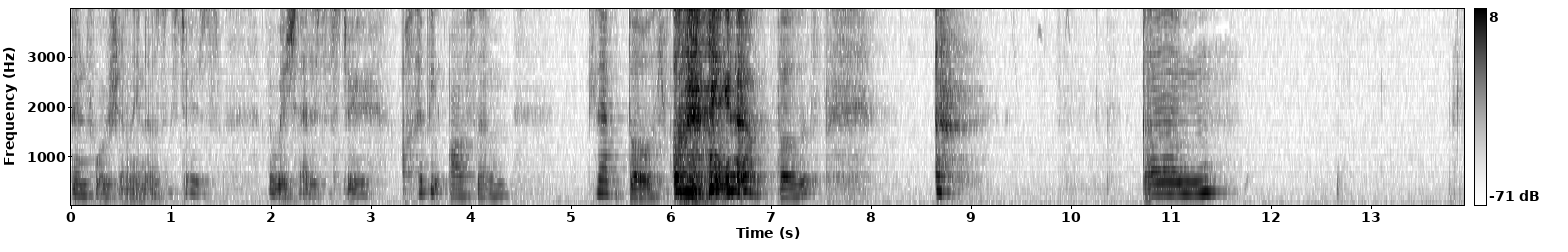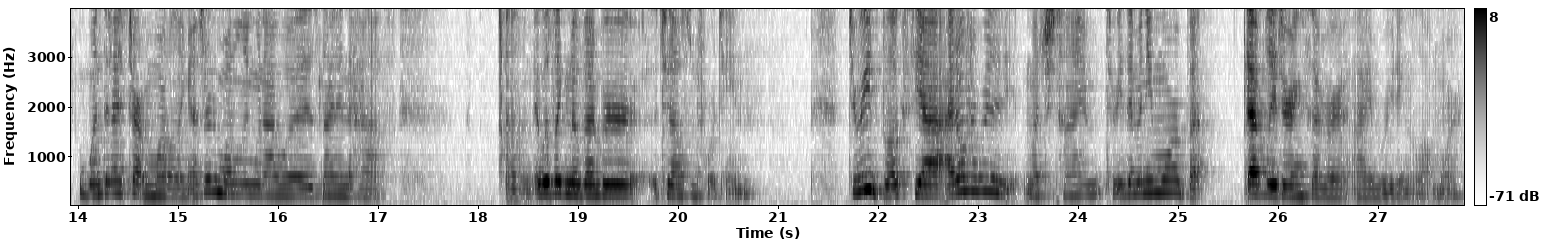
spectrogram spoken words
Unfortunately, no sisters. I wish I had a sister. Oh, that'd be awesome. You can have both. you can have both. um, when did I start modeling? I started modeling when I was nine and a half. Um, it was like November 2014. To read books, yeah, I don't have really much time to read them anymore, but definitely during summer I'm reading a lot more.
